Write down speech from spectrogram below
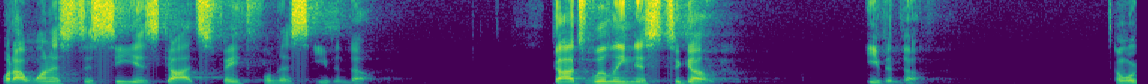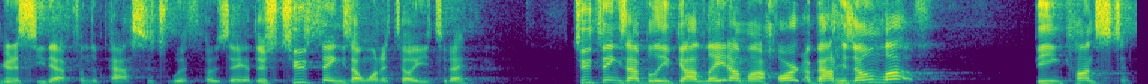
what I want us to see is God's faithfulness, even though. God's willingness to go, even though. And we're going to see that from the passage with Hosea. There's two things I want to tell you today. Two things I believe God laid on my heart about his own love being constant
